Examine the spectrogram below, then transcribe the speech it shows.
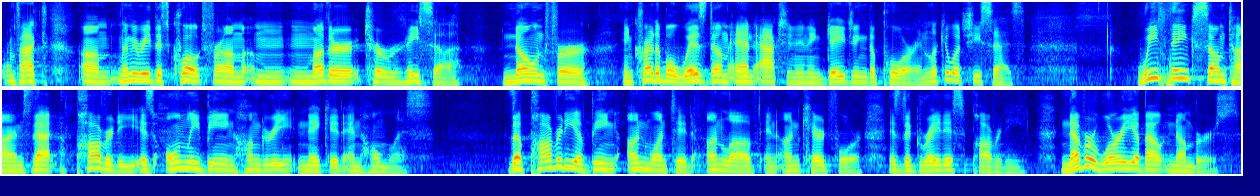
In fact, um, let me read this quote from Mother Teresa, known for incredible wisdom and action in engaging the poor. And look at what she says. We think sometimes that poverty is only being hungry, naked, and homeless. The poverty of being unwanted, unloved, and uncared for is the greatest poverty. Never worry about numbers.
